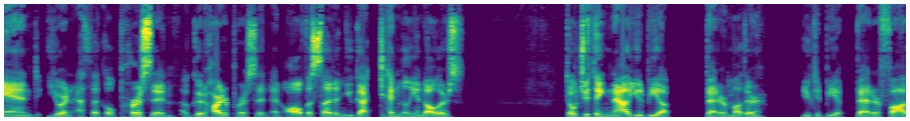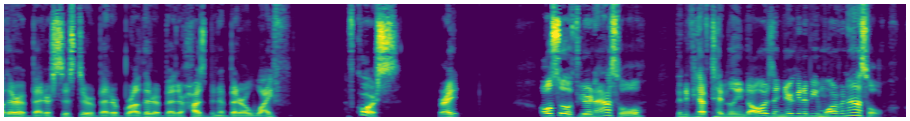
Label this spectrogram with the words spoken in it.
and you're an ethical person, a good-hearted person, and all of a sudden you got $10 million, don't you think now you'd be a better mother? You could be a better father, a better sister, a better brother, a better husband, a better wife? Of course, right? Also, if you're an asshole, then if you have $10 million, then you're going to be more of an asshole.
